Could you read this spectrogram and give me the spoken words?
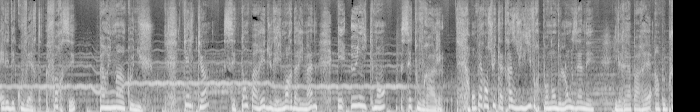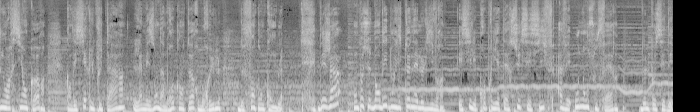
elle est découverte forcée par une main inconnue. Quelqu'un s'est emparé du grimoire d'Ariman et uniquement cet ouvrage. On perd ensuite la trace du livre pendant de longues années. Il réapparaît un peu plus noirci encore quand des siècles plus tard, la maison d'un brocanteur brûle de fond en comble. Déjà, on peut se demander d'où il tenait le livre et si les propriétaires successifs avaient ou non souffert de le posséder.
